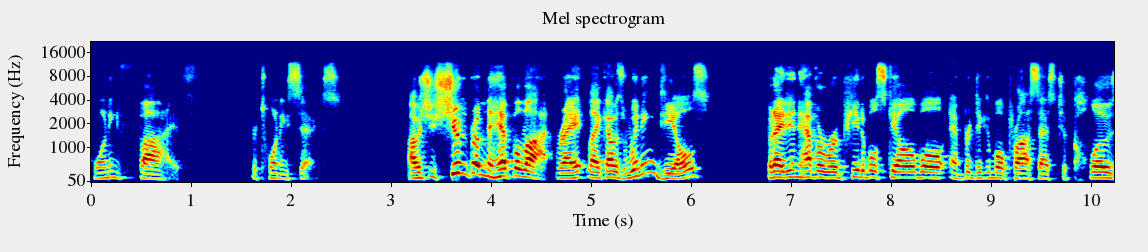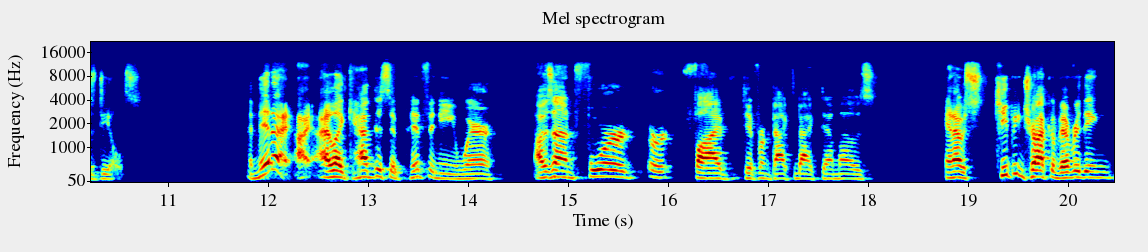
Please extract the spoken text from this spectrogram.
25 or 26. I was just shooting from the hip a lot, right? Like I was winning deals, but I didn't have a repeatable, scalable, and predictable process to close deals. And then I, I, I like had this epiphany where I was on four or five different back-to-back demos, and I was keeping track of everything,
